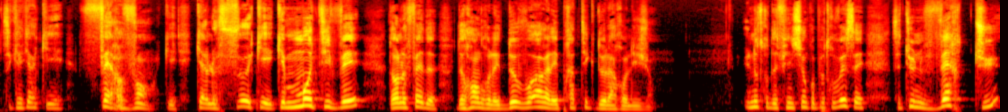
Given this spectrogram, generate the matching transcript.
C'est quelqu'un qui est fervent, qui, a le feu, qui est, motivé dans le fait de, de, rendre les devoirs et les pratiques de la religion. Une autre définition qu'on peut trouver, c'est c'est une vertu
